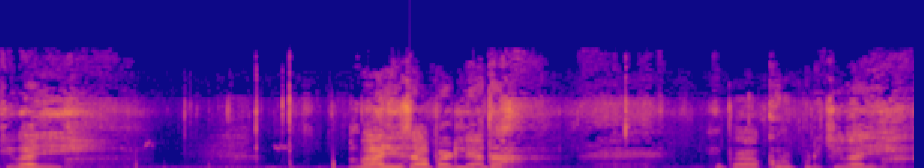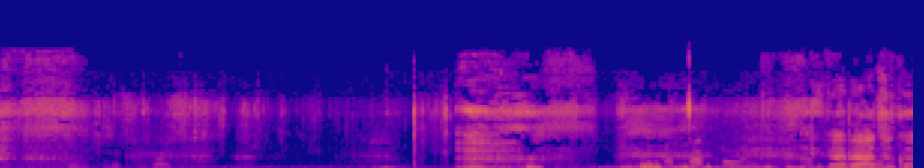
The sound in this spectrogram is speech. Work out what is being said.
ची भाजी भाजी सापडली आता. ही पहा खुरपुडीची भाजी ठीक आहे राजू का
